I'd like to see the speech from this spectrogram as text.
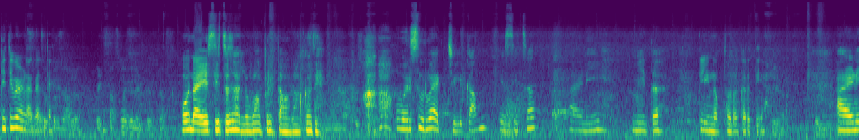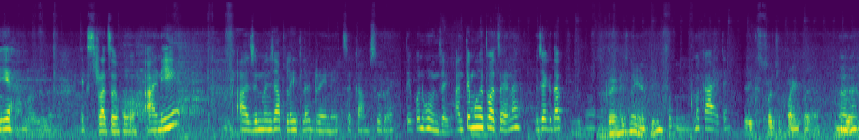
किती वेळ लागेल ते? हो ना ए सीचं झालं. बापरे ताव दाखवते वर सुरू आहे ॲक्च्युली काम ए सीचं आणि मी तर क्लीनअप थोडं करते. आणि एक्स्ट्राचं हो. आणि अजून म्हणजे आपलं इथलं ड्रेनेजचं काम सुरू आहे. ते पण होऊन जाईल. आणि ते महत्त्वाचं आहे ना? म्हणजे एकदा ड्रेनेज नाही आहे ती. मग काय आहे ते? एक्स्ट्राची पाईप आहे. म्हणजे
